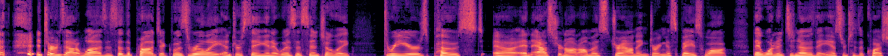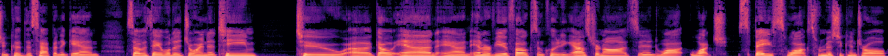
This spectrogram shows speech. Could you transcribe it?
it turns out it was, and so the project was really interesting, and it was essentially three years post uh, an astronaut almost drowning during a spacewalk, they wanted to know the answer to the question, could this happen again? So I was able to join a team to uh, go in and interview folks, including astronauts, and wa- watch spacewalks for mission control.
